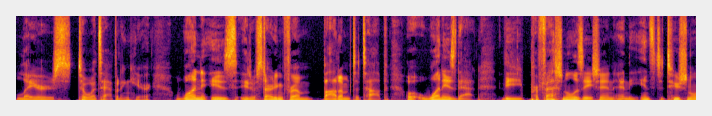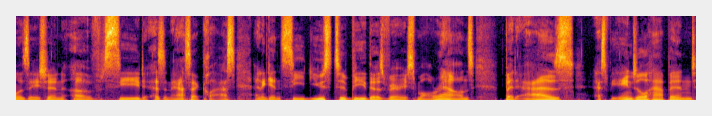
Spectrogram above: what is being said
layers to what's happening here. One is you know starting from bottom to top. One is that the professionalization and the institutionalization of seed as an asset class. And again, seed used to be those very small rounds, but as SV Angel happened,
